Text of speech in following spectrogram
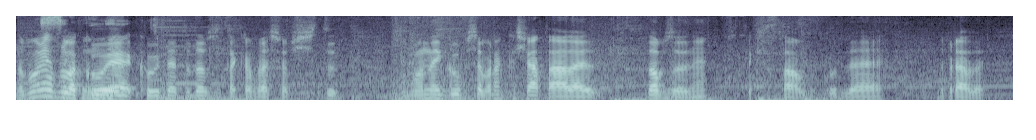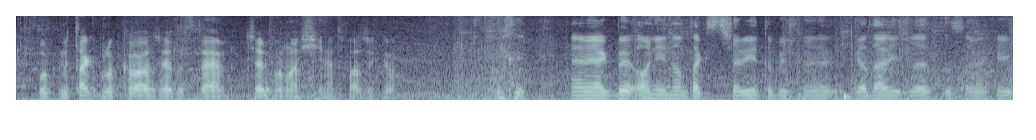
No bo mnie Sekundę. blokuje, kurde, to dobrze taka weszła. Przecież tu to była najgłupsza bramka świata, ale dobrze, nie? Tak się stało, bo kurde, naprawdę. Chłop mnie tak blokował, że ja dostałem czerwoności na twarzy chyba. Nie wiem, jakby oni nam tak strzelili, to byśmy gadali, że to są jakieś...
